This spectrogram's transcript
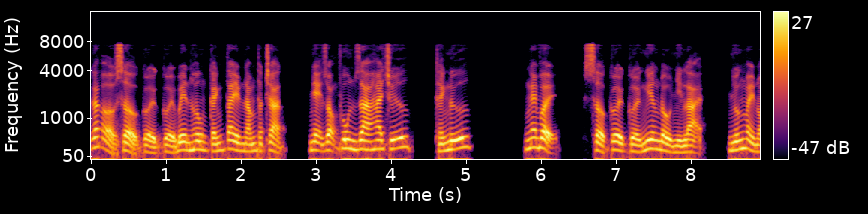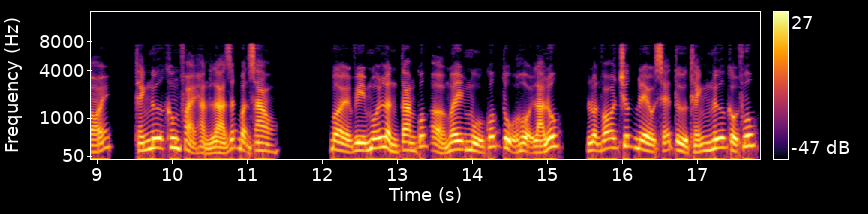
gác ở sở cười cười bên hông cánh tay nắm thật chặt, nhẹ giọng phun ra hai chữ, thánh nữ. Nghe vậy, sở cười cười nghiêng đầu nhìn lại, nhướng mày nói, thánh nữ không phải hẳn là rất bận sao. Bởi vì mỗi lần tam quốc ở mây mù quốc tụ hội là lúc, luận võ trước đều sẽ từ thánh nữ cầu phúc,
